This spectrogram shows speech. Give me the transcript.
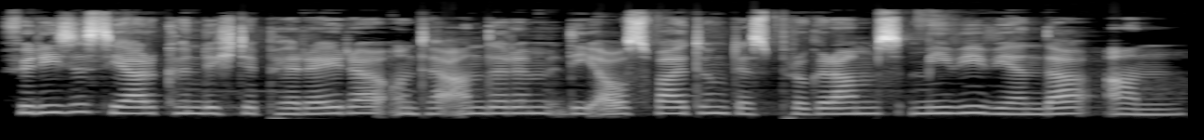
Für dieses Jahr kündigte Pereira unter anderem die Ausweitung des Programms Mi Vivienda an.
